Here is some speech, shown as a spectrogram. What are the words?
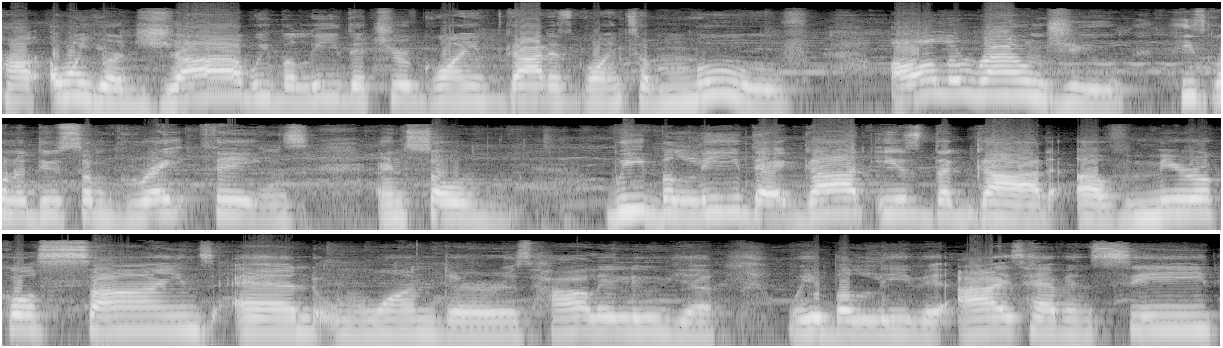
on your job we believe that you're going God is going to move all around you he's going to do some great things and so we believe that God is the God of miracles, signs, and wonders. Hallelujah. We believe it. Eyes haven't seen,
